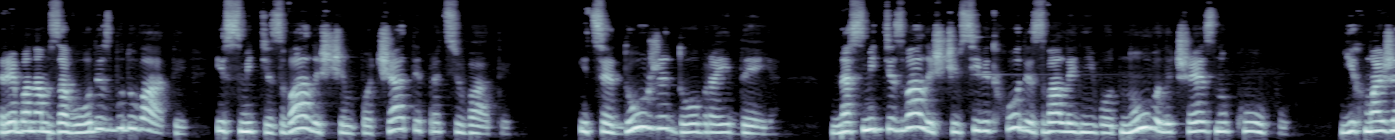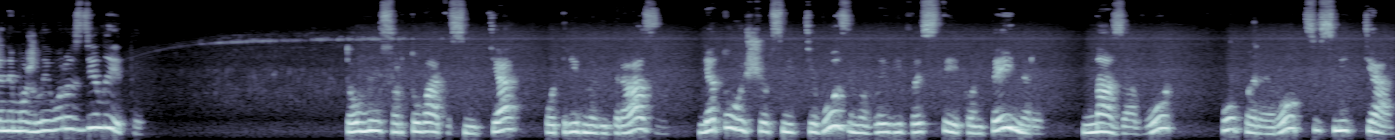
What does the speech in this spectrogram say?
Треба нам заводи збудувати і сміттєзвалищем почати працювати. І це дуже добра ідея. На сміттєзвалищі всі відходи звалені в одну величезну купу. Їх майже неможливо розділити. Тому сортувати сміття потрібно відразу для того, щоб сміттєвози могли відвести контейнери на завод по переробці сміття,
